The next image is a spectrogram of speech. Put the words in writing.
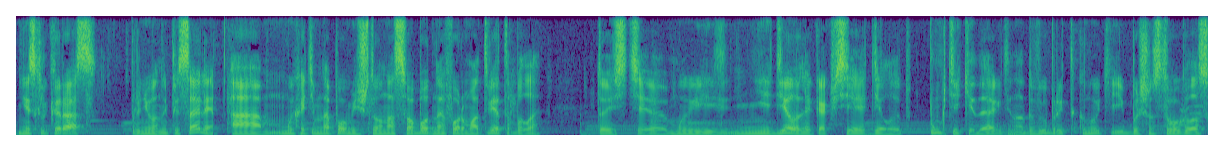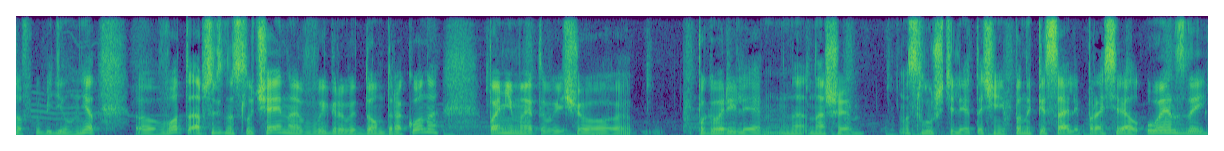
Несколько раз про него написали, а мы хотим напомнить, что у нас свободная форма ответа была. То есть э, мы не делали, как все делают пунктики, да, где надо выбрать, ткнуть, и большинство голосов победило. Нет, э, вот абсолютно случайно выигрывает Дом Дракона. Помимо этого еще поговорили на- наши слушатели, точнее, понаписали про сериал Уэнсдей.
